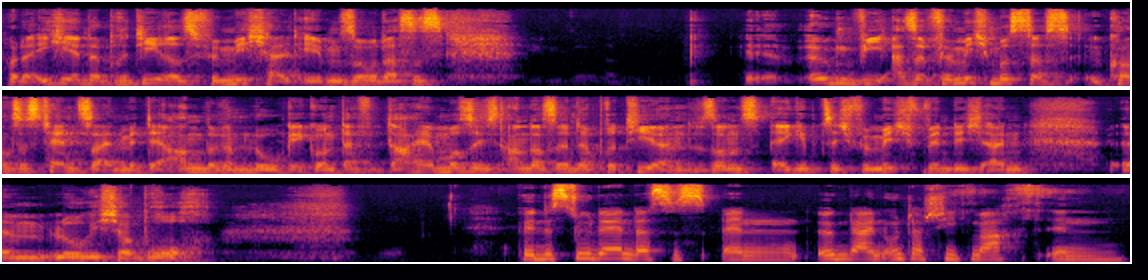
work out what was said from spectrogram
Oder ich interpretiere es für mich halt eben so, dass es irgendwie, also für mich muss das konsistent sein mit der anderen Logik und da, daher muss ich es anders interpretieren. Sonst ergibt sich für mich, finde ich, ein ähm, logischer Bruch. Findest du denn, dass es einen, irgendeinen Unterschied macht in,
